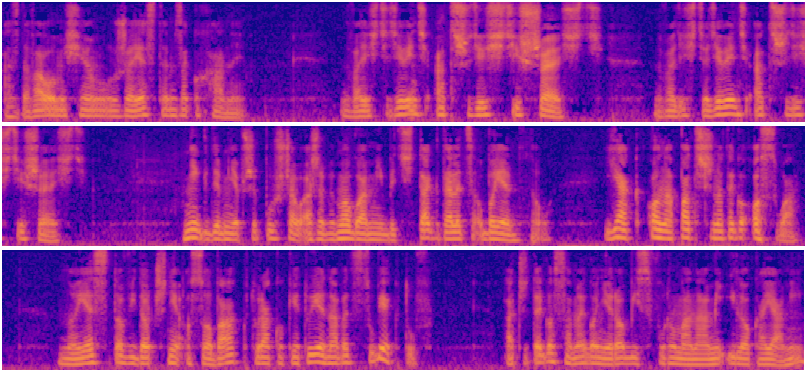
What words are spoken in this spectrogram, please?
a zdawało mi się, że jestem zakochany. Dwadzieścia dziewięć a trzydzieści sześć. 29 a 36. Nigdy nie przypuszczał, ażeby mogła mi być tak dalece obojętną. Jak ona patrzy na tego osła! No jest to widocznie osoba, która kokietuje nawet z subiektów. A czy tego samego nie robi z furmanami i lokajami?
